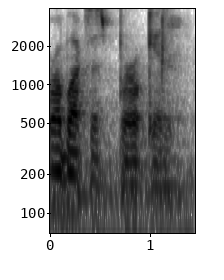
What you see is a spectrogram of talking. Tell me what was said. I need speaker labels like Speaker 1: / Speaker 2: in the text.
Speaker 1: Roblox is broken.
